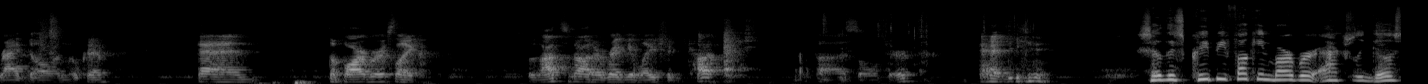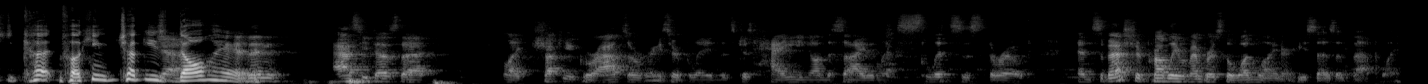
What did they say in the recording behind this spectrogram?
ragdolling, okay, and the barber's like, "That's not a regulation cut, uh, soldier," and So this creepy fucking barber actually goes to cut fucking Chucky's Yeah. doll hair. And then, as he does that, like Chucky grabs a razor blade that's just hanging on the side and like slits his throat. And Sebastian probably remembers the one-liner he says at that point,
